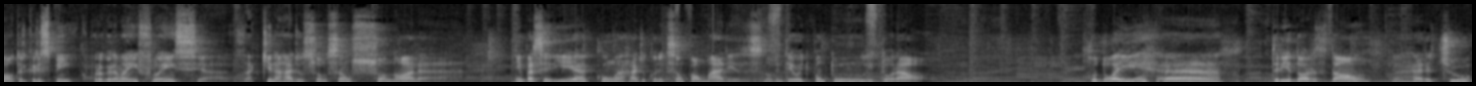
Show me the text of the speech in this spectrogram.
Walter Crispim, com o programa Influências, aqui na Rádio Solução Sonora, em parceria com a Rádio Conexão Palmares 98.1 Litoral. Rodou aí uh, Three Doors Down, Harry 2, uh,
